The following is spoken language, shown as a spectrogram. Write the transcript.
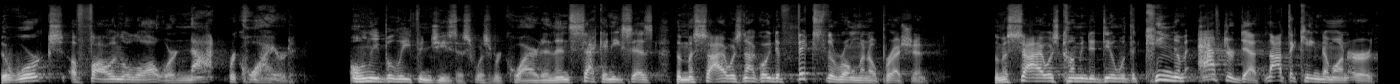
The works of following the law were not required. Only belief in Jesus was required. And then, second, he says the Messiah was not going to fix the Roman oppression. The Messiah was coming to deal with the kingdom after death, not the kingdom on earth.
